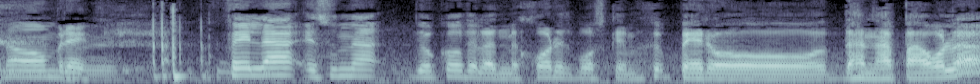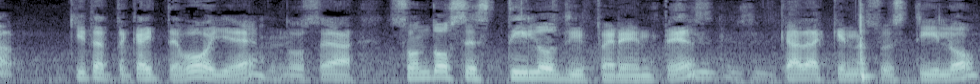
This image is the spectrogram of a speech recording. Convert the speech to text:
No, hombre. Fela es una, yo creo, de las mejores voces que pero Dana Paola, quítate que ahí te voy, ¿eh? O sea, son dos estilos diferentes, cada quien a su estilo.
